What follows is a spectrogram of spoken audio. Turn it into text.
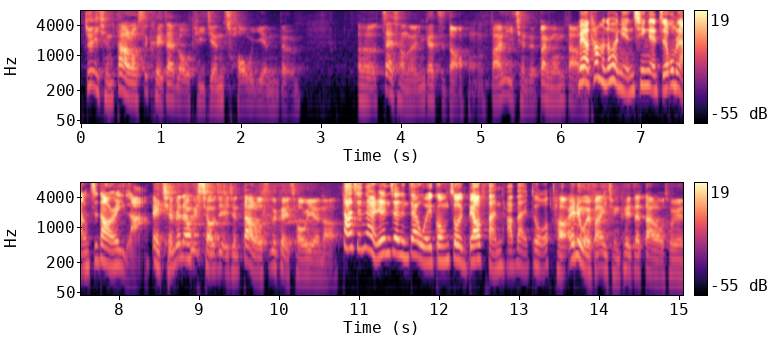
就以前大楼是可以在楼梯间抽烟的。呃，在场的人应该知道哈，反正以前的办公大楼没有，他们都很年轻哎，只有我们俩知道而已啦。哎、欸，前面那位小姐以前大楼是不是可以抽烟啊？她现在很认真的在围工作，你不要烦她，拜托。好，Anyway，反正以前可以在大楼抽烟，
